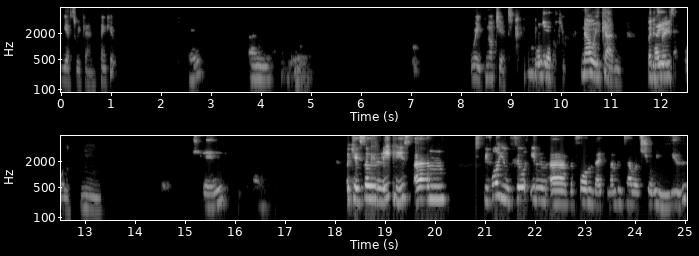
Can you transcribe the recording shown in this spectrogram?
Yes, we can. Thank you. Okay. Um, Wait, not yet. not yet. now we can, but it's very small. Mm. Okay. Okay, so ladies, um, before you fill in uh, the form that Ma'am Rita was showing you,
